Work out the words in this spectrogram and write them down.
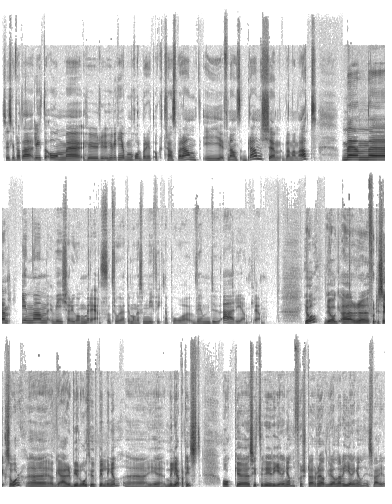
Så vi ska prata lite om eh, hur, hur vi kan jobba med hållbarhet och transparent i finansbranschen bland annat. Men eh, innan vi kör igång med det så tror jag att det är många som är nyfikna på vem du är egentligen. Ja, jag är 46 eh, år. Eh, jag är biolog till utbildningen, är miljöpartist och sitter i regeringen, första rödgröna regeringen i Sverige.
